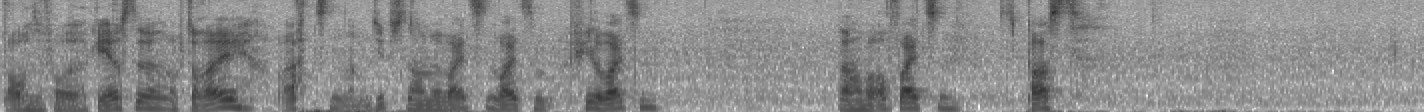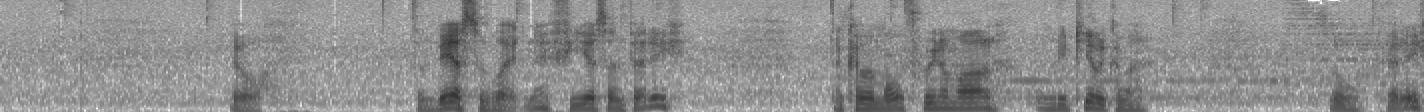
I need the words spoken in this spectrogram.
Brauchen sie voll. Gerste auf 3, 18 und 17 haben wir Weizen. Weizen, viel Weizen. Da haben wir auch Weizen. Das passt. Jo. Dann wäre es soweit, ne? 4 ist dann fertig. Dann können wir morgen früh nochmal um die Tiere kümmern. So, fertig.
